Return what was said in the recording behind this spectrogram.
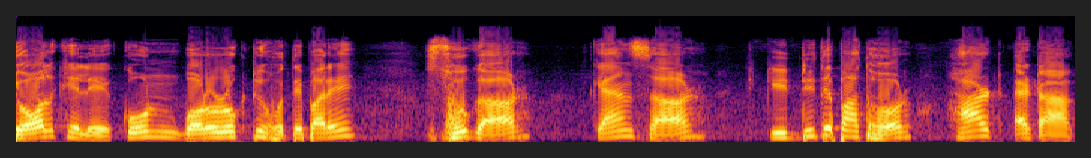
জল খেলে কোন বড় রোগটি হতে পারে? সুগার, ক্যান্সার, কিডনিতে পাথর, হার্ট অ্যাটাক।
